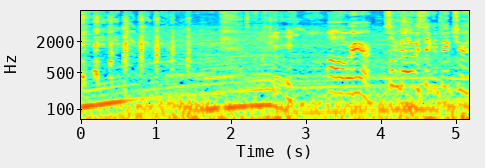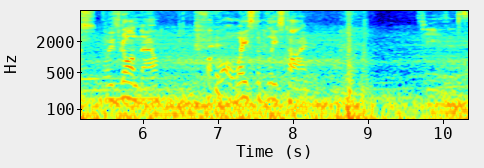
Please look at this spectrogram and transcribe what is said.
Oh, we're here. Some guy was taking pictures. Well, he's gone now. Fuck, what a waste of police time. Jesus.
